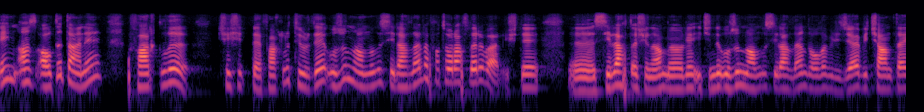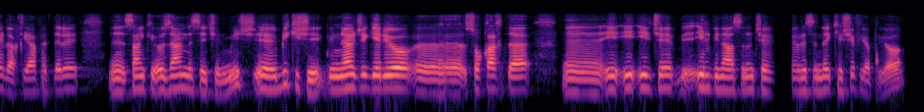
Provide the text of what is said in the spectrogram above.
En az 6 tane farklı çeşitte, farklı türde uzun namlulu silahlarla fotoğrafları var. İşte e, silah taşınan böyle içinde uzun namlulu silahların da olabileceği bir çantayla kıyafetleri e, sanki özenle seçilmiş e, bir kişi günlerce geliyor e, sokakta e, il, ilçe il binasının çevresinde keşif yapıyor.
